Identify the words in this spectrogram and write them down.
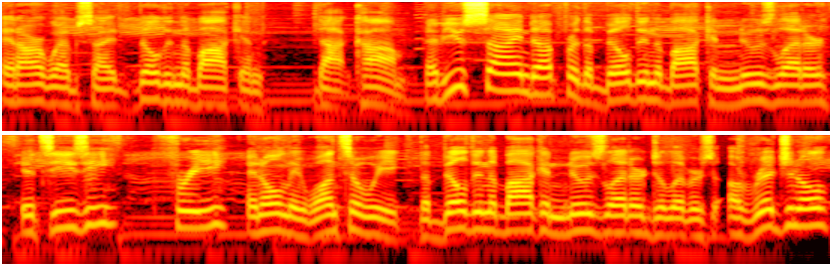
at our website, buildingthebakken.com. Have you signed up for the Building the Bakken newsletter? It's easy free and only once a week. The Building the Bakken newsletter delivers original,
